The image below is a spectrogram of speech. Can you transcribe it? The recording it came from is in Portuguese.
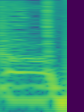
Thank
